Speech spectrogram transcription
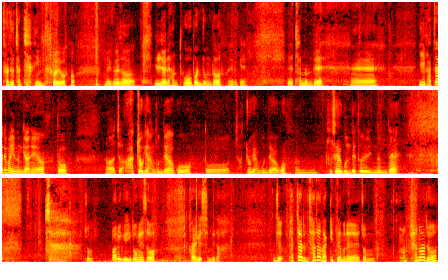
자주 찾기가 힘들어요. 네, 그래서 1년에 한 두 번 정도 이렇게 예, 찾는데 에, 이 밭자리만 있는 게 아니에요. 또 어, 저쪽에 한 군데 하고 또 저쪽에 한 군데 하고 한 두세 군데 더 있는데 자, 좀 빠르게 이동해서 가야겠습니다. 이제 밭자리를 찾아놨기 때문에 좀 편하죠.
